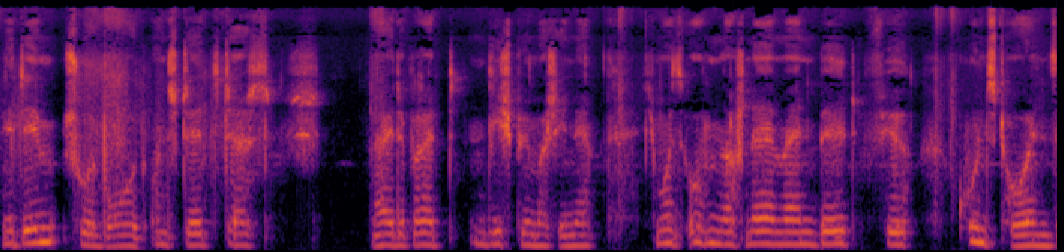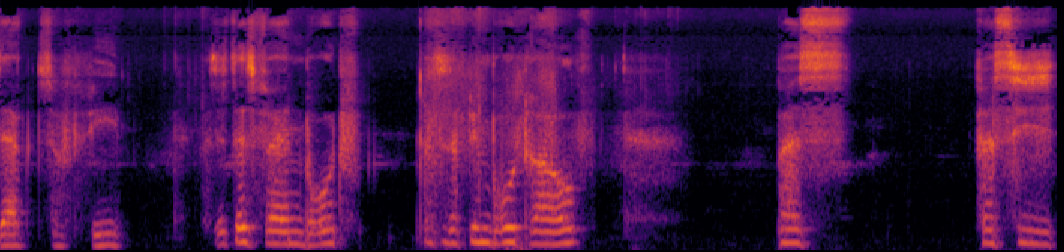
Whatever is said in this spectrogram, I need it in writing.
mit dem Schulbrot und stellt das Schneidebrett in die Spülmaschine. Ich muss oben noch schnell mein Bild für Kunst holen, sagt Sophie. Was ist das für ein Brot? Das ist auf dem Brot drauf. Pass, Passi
